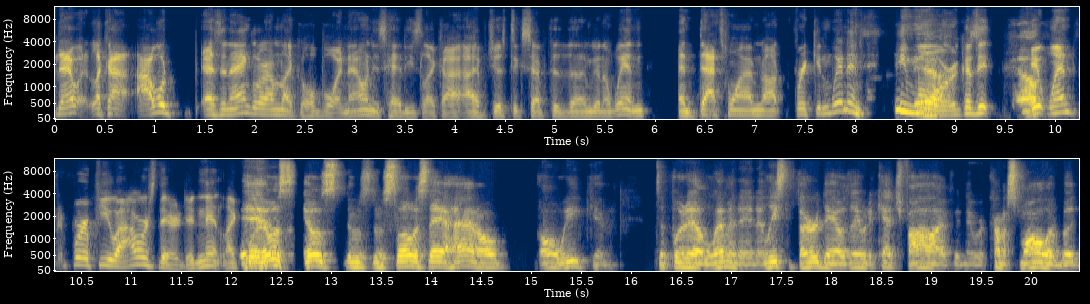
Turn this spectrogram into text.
that like I, I would as an angler, I'm like, oh boy, now in his head, he's like, I, I've just accepted that I'm gonna win. And that's why I'm not freaking winning anymore. Because it yeah. it went for a few hours there, didn't it? Like Yeah, it was it was it was the slowest day I had all all week, and to put a limit, in, at least the third day I was able to catch five, and they were kind of smaller, but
